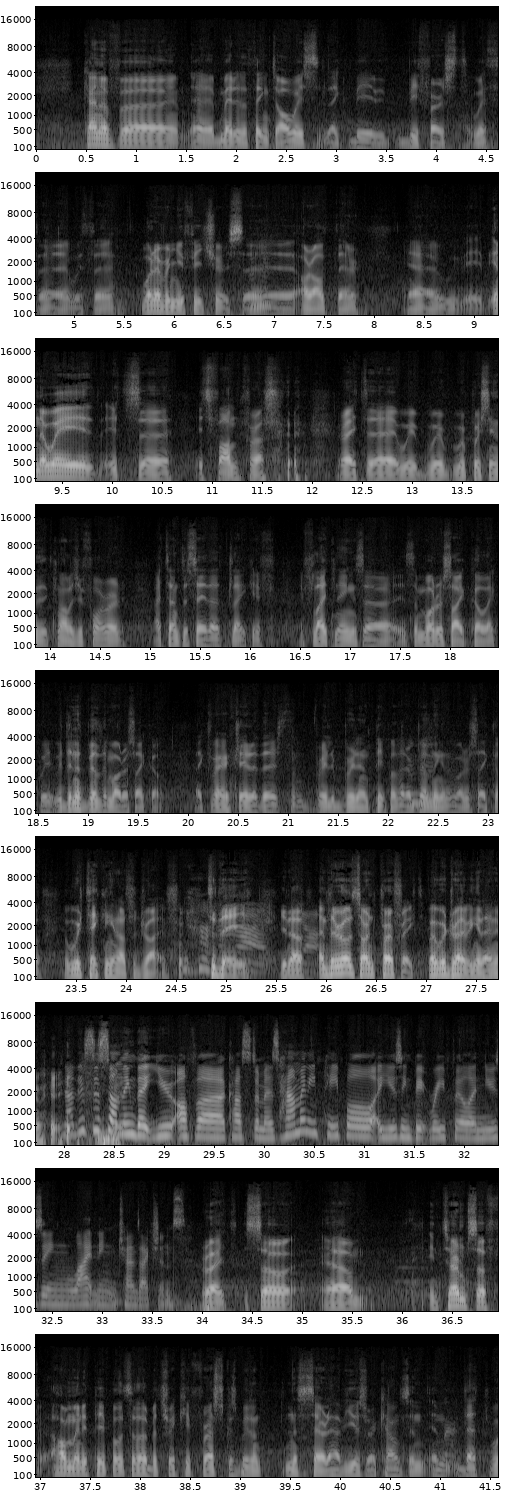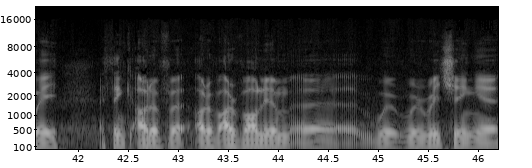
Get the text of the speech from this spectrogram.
kind of made it a thing to always like be be first with uh, with uh, whatever new features uh, are out there. Uh, in a way, it- it's uh, it's fun for us, right? Uh, we, we're we're pushing the technology forward. I tend to say that like if if Lightning's a, is a motorcycle, like we, we didn't build a motorcycle. Like very clearly, there's some really brilliant people that are building the motorcycle, but we're taking it out to drive today, you know. Yeah. And the roads aren't perfect, but we're driving it anyway. Now, this is something that you offer customers. How many people are using Bit Refill and using Lightning transactions? Right. So um, in terms of how many people, it's a little bit tricky for us because we don't necessarily have user accounts in, in Right. that way. I think out of uh, out of our volume, uh, we're, we're reaching uh,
